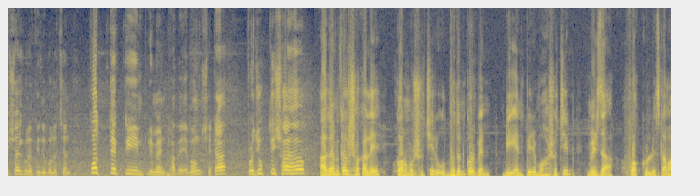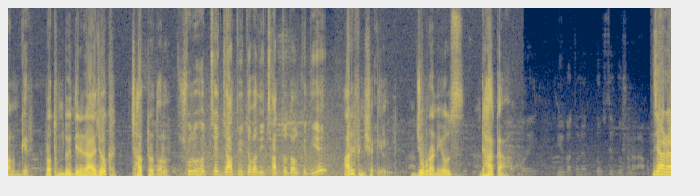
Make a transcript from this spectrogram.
বিষয়গুলো তিনি বলেছেন, প্রত্যেকটি ইমপ্লিমেন্ট হবে এবং সেটা প্রযুক্তি সহায়ক। আগামীকাল সকালে কর্মসূচির উদ্বোধন করবেন বিএনপির মহাসচিব মির্জা ফখরুল ইসলাম আলমগীর। প্রথম দুই দিনের আয়োজক ছাত্রদল। শুরু হচ্ছে জাতীয়তাবাদী ছাত্রদলকে দিয়ে। আরিফিন শাকিল যমুনা নিউজ ঢাকা। যারা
